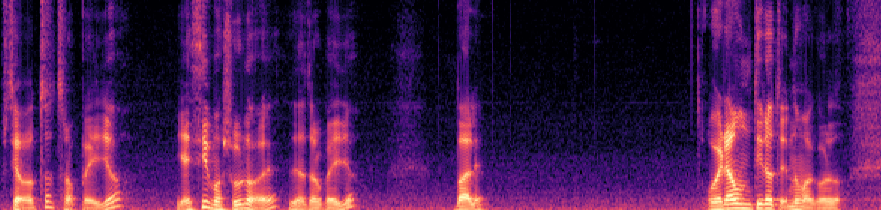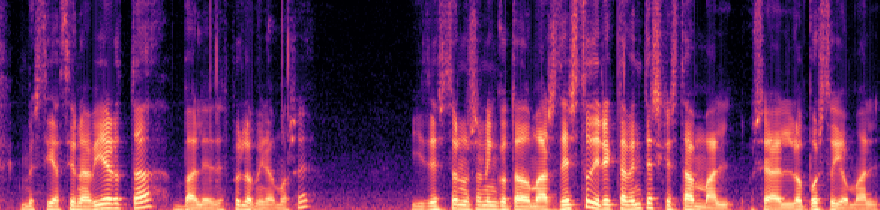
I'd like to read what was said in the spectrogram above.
Hostia, otro atropello. Ya hicimos uno, ¿eh? De atropello. Vale. O era un tirote, no me acuerdo. Investigación abierta. Vale, después lo miramos, ¿eh? Y de esto nos han encontrado más. De esto directamente es que está mal. O sea, lo he puesto yo mal.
